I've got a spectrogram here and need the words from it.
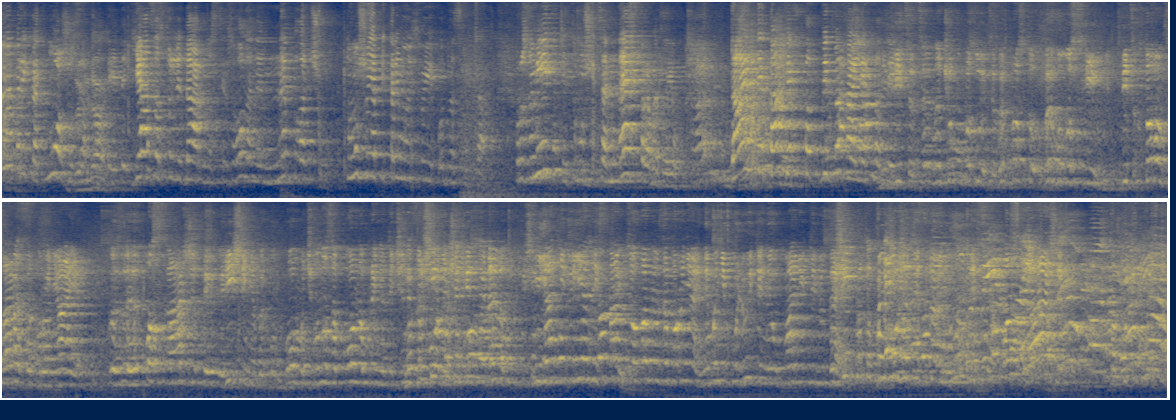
заплатити. Я за солідарності з Голенем не плачу, тому що я підтримую своїх односельчан. Розумієте? Тому що це несправедливо. Дайте так, як від платити. Дивіться, це на чому базується? Ви просто ви голослівні. Дивіться, хто вам зараз забороняє е, е, оскаржити рішення виконкому, чи воно законно прийнято, чи не законно, чи не пишіть Ніякий протоколи. стан цього вам не забороняє. Не маніпулюйте, не обманюйте людей. Ви можете звернутися, оскаржити. Та.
